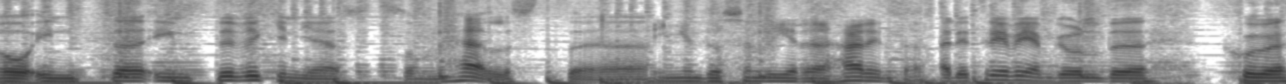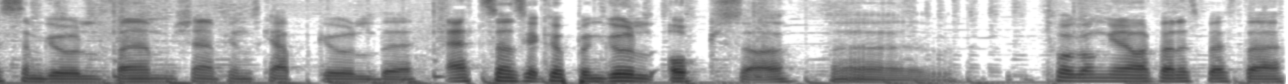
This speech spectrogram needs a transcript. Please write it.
Och inte, inte vilken gäst som helst. Eh, Ingen dussinlirare här inte. Det är tre VM-guld, sju SM-guld, fem Champions Cup-guld, ett Svenska cupen-guld också. Eh, Två gånger har varit världens bästa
